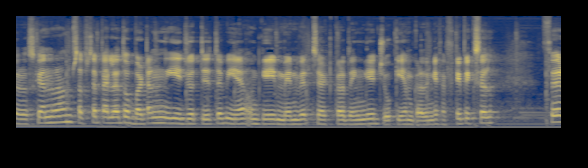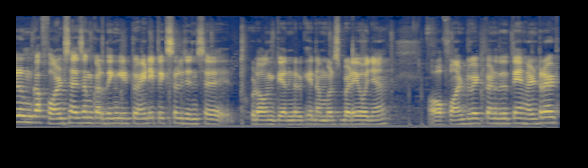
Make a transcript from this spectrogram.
फिर उसके अंदर हम सबसे पहले तो बटन ये जो जितने भी हैं, उनकी मेन विथ सेट कर देंगे, जो कि हम कर देंगे फिफ्टी पिक्सल फिर उनका फॉन्ट साइज़ हम कर देंगे ट्वेंटी पिक्सल जिनसे थोड़ा उनके अंदर के नंबर्स बड़े हो जाएँ। और फॉन्ट वेट कर देते हैं hundred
